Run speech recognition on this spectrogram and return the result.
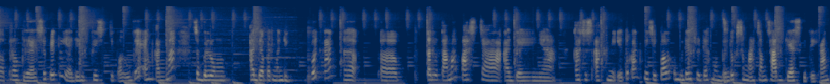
uh, progresif itu ya dari Visipol UGM karena sebelum ada Permendikbud kan uh, uh, terutama pasca adanya kasus Agni itu kan Visipol kemudian sudah membentuk semacam satgas gitu kan.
